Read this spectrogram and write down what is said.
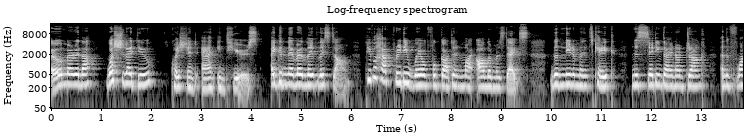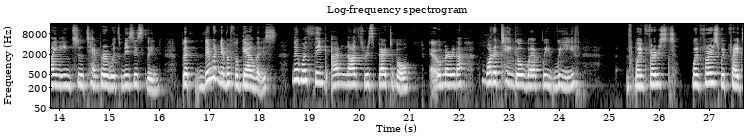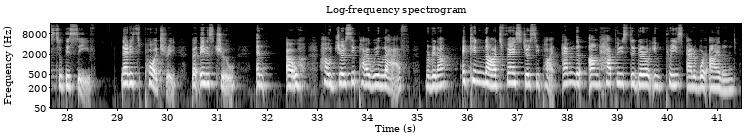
Oh, Marilla, what should I do? Questioned Anne in tears. I could never live this down. People have pretty well forgotten my other mistakes the liniment cake, the setting Diana drunk, and the flying into temper with Mrs. Lynde. But they will never forget this. They will think I'm not respectable. Oh, Marilla, what a tangle web we weave when first when first we practice to deceive. That is poetry, but it is true. And oh, how Josie Pye will laugh. Marilla, I cannot face Josie Pye. I'm the unhappiest girl in Prince Edward Island.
